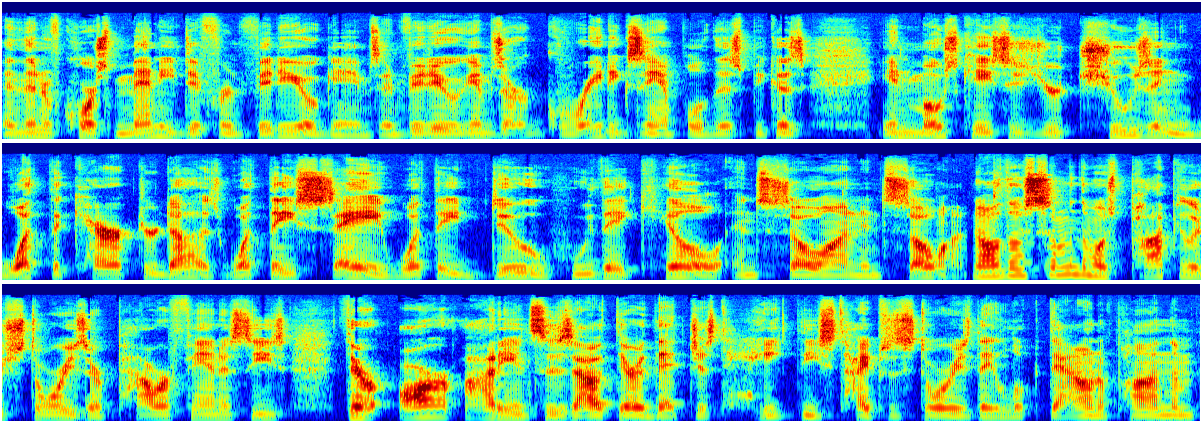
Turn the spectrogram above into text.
And then, of course, many different video games. And video games are a great example of this because in most cases, you're choosing what the character does, what they say, what they do, who they kill, and so on and so on. Now, although some of the most popular stories are power fantasies, there are audiences out there that just hate these types of stories. They look down upon them.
